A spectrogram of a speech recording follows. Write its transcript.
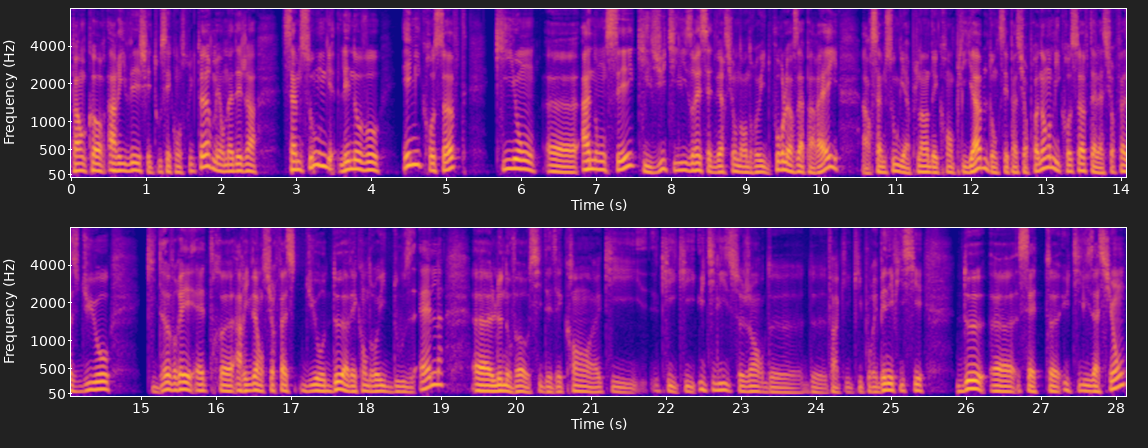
pas encore arrivée chez tous ces constructeurs, mais on a déjà Samsung, Lenovo et Microsoft qui ont euh, annoncé qu'ils utiliseraient cette version d'Android pour leurs appareils. Alors Samsung a plein d'écrans pliables, donc c'est pas surprenant. Microsoft a la Surface Duo qui devrait être euh, arrivé en Surface Duo 2 avec Android 12L. Euh, le Nova aussi des écrans euh, qui, qui, utilisent ce genre de... Enfin, qui, qui, pourraient bénéficier de cette utilisation.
